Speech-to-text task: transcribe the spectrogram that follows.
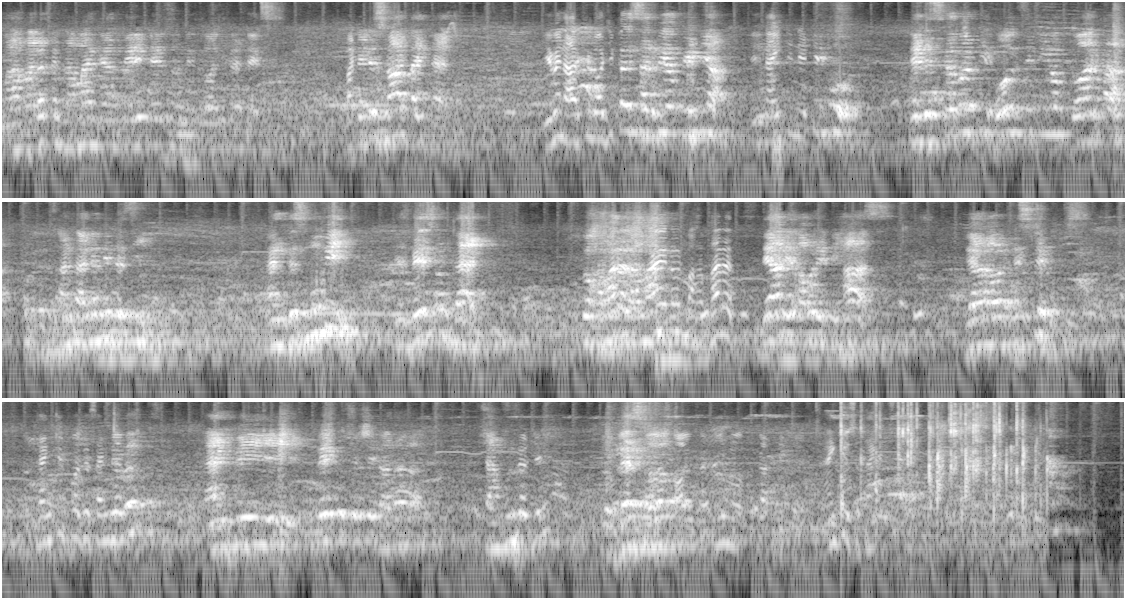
Mahabharat and Ramayana they are fairy tales or mythological texts. But it is not like that. Even Archaeological Survey of India in 1984, they discovered the whole city of Dwarka un- underneath the sea. And this movie is based on that. तो हमारा रामायण और Mahabharat they are our itihas they are our history books thank you for this endeavour and we pray to Shri Radha Shyamsundar ji to bless all of all the team of Kartikeya. Thank you, sir. Thank you.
